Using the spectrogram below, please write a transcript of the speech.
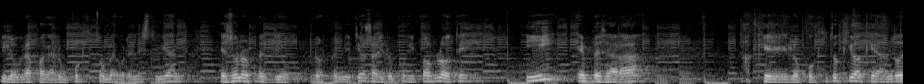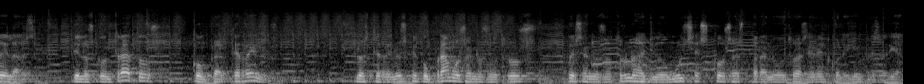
y logra pagar un poquito mejor el estudiante. Eso nos permitió, nos permitió salir un poquito a flote y empezar a, a que lo poquito que iba quedando de, las, de los contratos, comprar terrenos. Los terrenos que compramos a nosotros, pues a nosotros nos ayudó muchas cosas para nosotros hacer el colegio empresarial.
